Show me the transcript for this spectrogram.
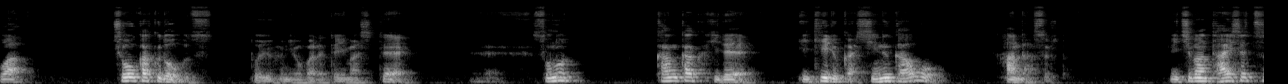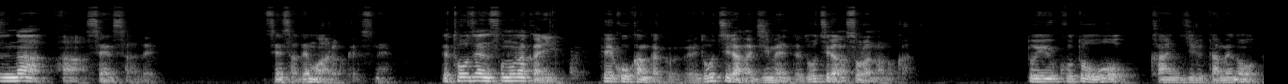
は聴覚動物というふうに呼ばれていまして、その感覚器で生きるか死ぬかを判断すると。一番大切なセンサーで、センサーでもあるわけですね。で、当然その中に平行感覚、どちらが地面でどちらが空なのか、ということを感じるための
